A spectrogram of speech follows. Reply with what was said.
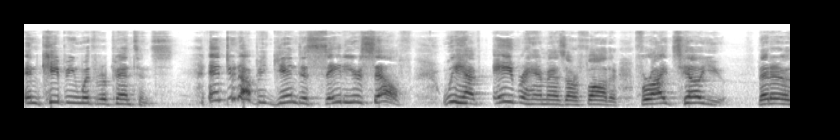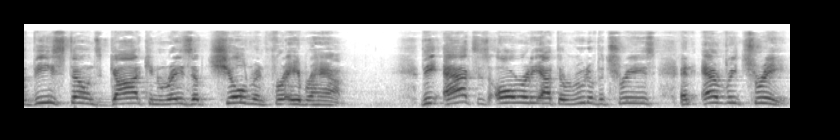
in keeping with repentance. And do not begin to say to yourself, We have Abraham as our father. For I tell you that out of these stones God can raise up children for Abraham. The axe is already at the root of the trees, and every tree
